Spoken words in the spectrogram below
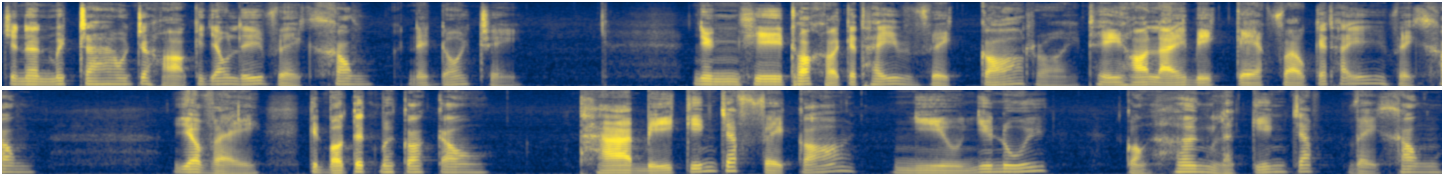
cho nên mới trao cho họ cái giáo lý về không để đối trị. Nhưng khi thoát khỏi cái thấy về có rồi, thì họ lại bị kẹt vào cái thấy về không. Do vậy, Kinh Bảo Tích mới có câu, thà bị kiến chấp về có nhiều như núi, còn hơn là kiến chấp về không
